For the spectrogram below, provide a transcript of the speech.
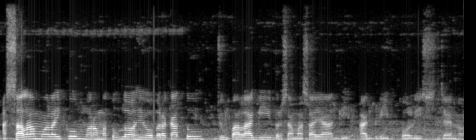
Assalamualaikum warahmatullahi wabarakatuh. Jumpa lagi bersama saya di AgriPolis Channel.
